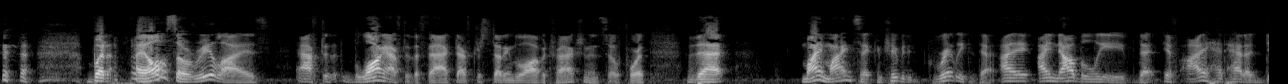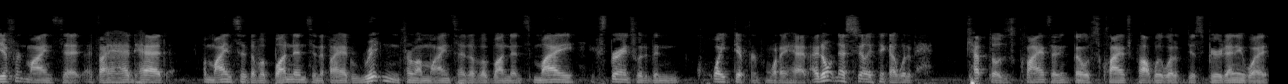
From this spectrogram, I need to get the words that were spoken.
but I also realized after, the, long after the fact, after studying the law of attraction and so forth, that my mindset contributed greatly to that. I, I now believe that if I had had a different mindset, if I had had a mindset of abundance, and if I had written from a mindset of abundance, my experience would have been quite different from what I had. I don't necessarily think I would have kept those clients. I think those clients probably would have disappeared anyway.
